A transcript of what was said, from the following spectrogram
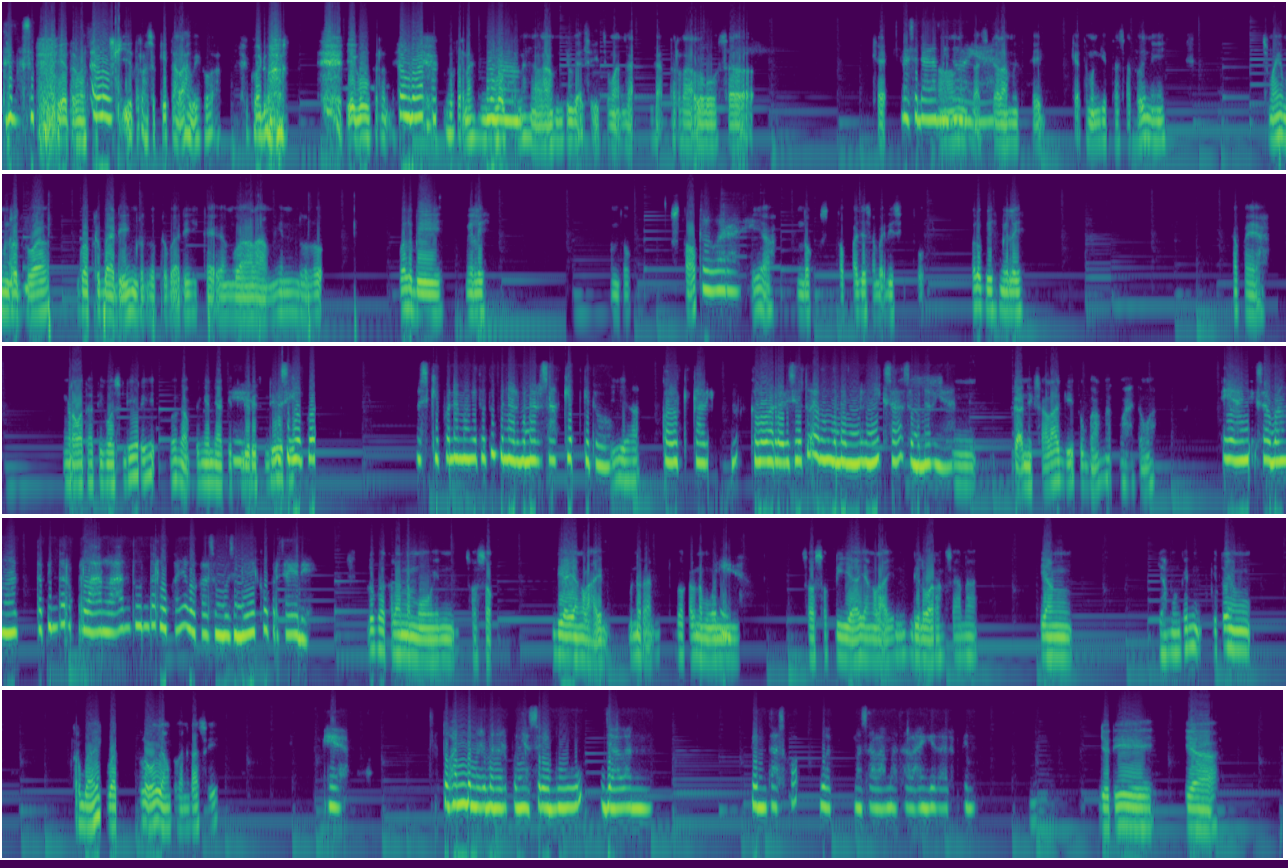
Termasuk ya termasuk Lu. ya termasuk kita lah bego. Gue doang. Ya gue pernah. Gue pernah gue Hmm. pernah ngalamin juga sih cuma nggak nggak terlalu se nggak sedalam itu um, lah nggak ya. sedalam itu. kayak kayak teman kita satu ini. Cuma ya menurut gue gue pribadi menurut gue pribadi kayak yang gue alamin dulu gue lebih milih untuk stop. Keluar iya untuk stop aja sampai di situ. Gue lebih milih apa ya ngerawat hati gue sendiri. Gue nggak pengen nyakitin Iya. diri sendiri. Meskipun meskipun emang itu tuh benar-benar sakit gitu. Iya. Kalau kalian keluar dari situ tuh emang benar-benar nyiksa sebenarnya. Mm, nggak nyiksa lagi itu banget. Mah itu mah. Iya nyiksa banget. Tapi ntar perlahan-lahan tuh ntar lukanya bakal sembuh sendiri kok percaya deh. Lu bakalan nemuin sosok dia yang lain beneran. Lu bakal nemuin Iya. sosok dia yang lain di luar sana yang ya mungkin itu yang terbaik buat lo yang Tuhan kasih. Iya Tuhan benar-benar punya seribu jalan pintas kok buat masalah-masalah yang kita hadapin. Jadi ya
